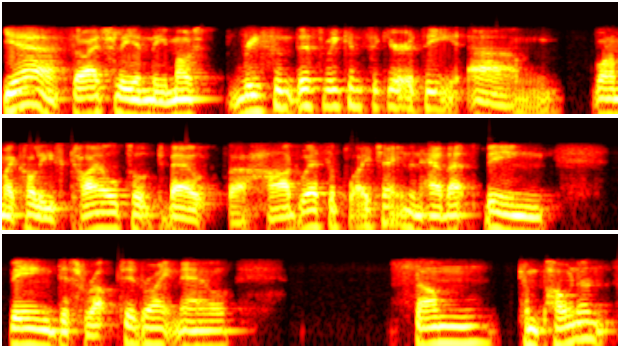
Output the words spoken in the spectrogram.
Yeah, so actually, in the most recent this week in security, um, one of my colleagues, Kyle, talked about the hardware supply chain and how that's being being disrupted right now. Some components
